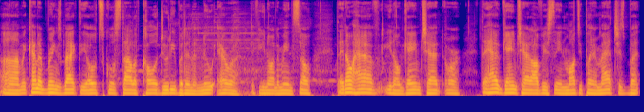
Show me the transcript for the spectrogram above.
Um, it kind of brings back the old school style of Call of Duty, but in a new era, if you know what I mean. So they don't have, you know, game chat or they have game chat obviously in multiplayer matches, but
